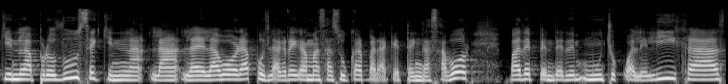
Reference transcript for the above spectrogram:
quien la produce, quien la, la elabora, pues le agrega más azúcar para que tenga sabor. Va a depender de mucho cuál elijas,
